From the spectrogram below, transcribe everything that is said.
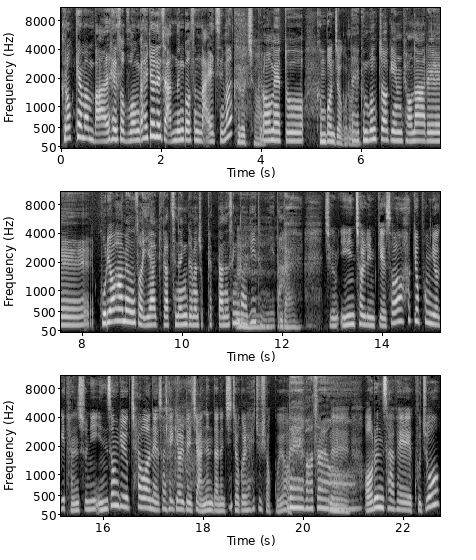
그렇게만 말해서 무언가 해결되지 않는 것은 알지만 그렇죠. 그럼에도 근본적으로 네, 근본적인 변화를 고려하면서 이야기가 진행되면 좋겠다는 생각이 음, 듭니다. 네. 지금 이인철님께서 학교 폭력이 단순히 인성교육 차원에서 해결되지 않는다는 지적을 해주셨고요. 네, 맞아요. 네, 어른 사회의 구조,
